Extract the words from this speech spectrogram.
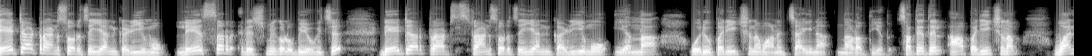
ഡേറ്റ ട്രാൻസ്ഫർ ചെയ്യാൻ കഴിയുമോ? ലേസർ രശ്മികൾ ഉപയോഗിച്ച് ഡേറ്റ ട്രാൻസ്ഫർ ചെയ്യാൻ കഴിയുമോ? എന്ന ഒരു പരീക്ഷണമാണ് ചൈന നടത്തിയത്. സത്യത്തിൽ ആ പരീക്ഷണം വൻ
